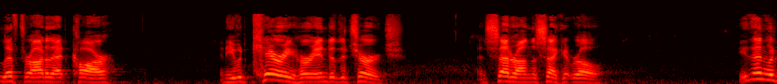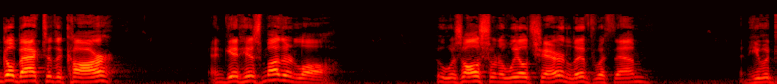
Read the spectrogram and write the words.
lift her out of that car, and he would carry her into the church and set her on the second row. He then would go back to the car and get his mother in law, who was also in a wheelchair and lived with them and he would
